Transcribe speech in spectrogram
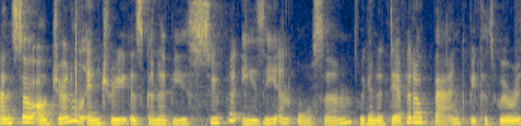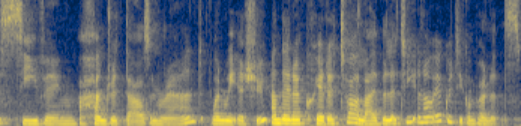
And so our journal entry is going to be super easy and awesome. We're going to debit our bank because we're receiving 100,000 Rand when we issue, and then a credit to our liability and our equity components.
